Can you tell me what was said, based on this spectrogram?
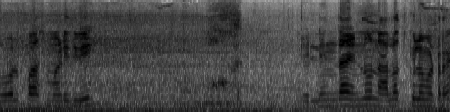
ಟೋಲ್ ಪಾಸ್ ಮಾಡಿದ್ವಿ. ಇಲ್ಲಿಂದ ಇನ್ನೂ ನಲ್ವತ್ತು ಕಿಲೋಮೀಟ್ರ್.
